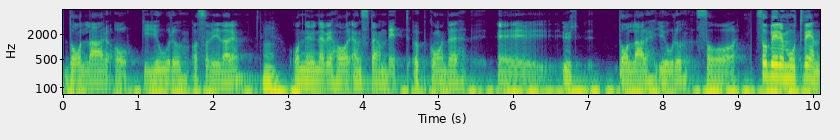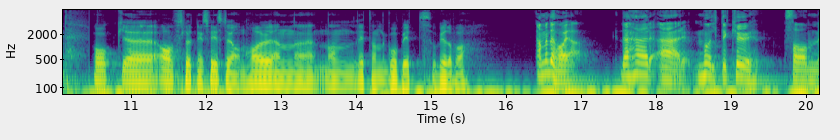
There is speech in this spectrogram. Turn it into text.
dollar och euro och så vidare. Mm. Och nu när vi har en ständigt uppgående eh, dollar, euro så, så blir det motvind. Och eh, avslutningsvis då John, har du en, eh, någon liten godbit att bjuda på? Ja men det har jag. Det här är MultiQ som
